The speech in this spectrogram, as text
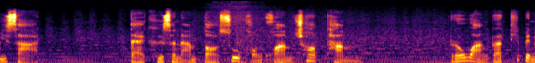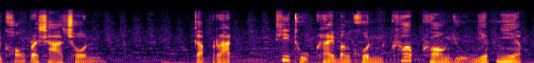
มิศาสตร์ แต่คือสนามต่อสู้ของความชอบธรรม ระหว่างรัฐที่เป็นของประชาชน กับรัฐที่ถูกใครบางคนครอบครองอยู่เงียบๆ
